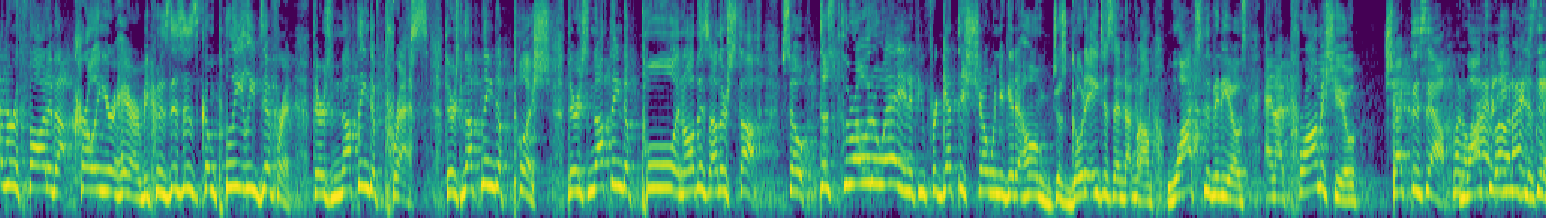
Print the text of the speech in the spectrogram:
ever thought about curling your hair because this is completely different. There's nothing to press. There's nothing to push. There's nothing to pull and all this other stuff. So just throw it away. And if you forget this show when you get it home, just go to hsn.com, watch the videos, and I promise you, check this out. Look at what watch I- what, Amy I just did.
